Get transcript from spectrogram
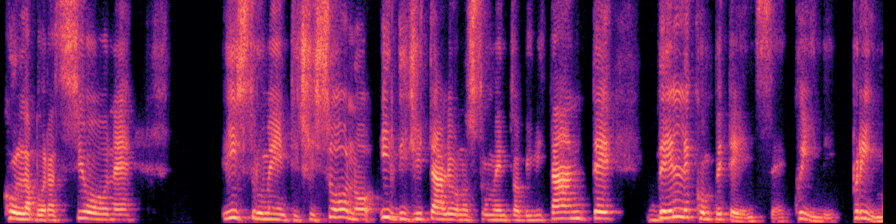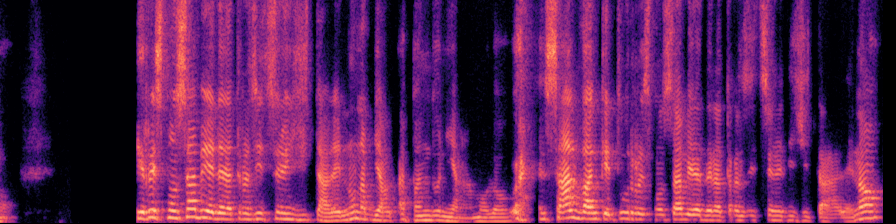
collaborazione, gli strumenti ci sono, il digitale è uno strumento abilitante, delle competenze. Quindi, primo, il responsabile della transizione digitale, non abbiamo, abbandoniamolo, salva anche tu il responsabile della transizione digitale, no?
